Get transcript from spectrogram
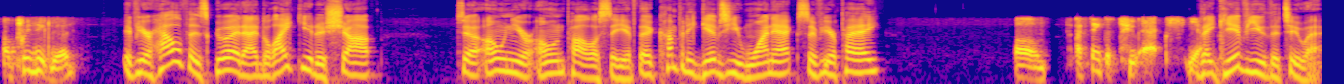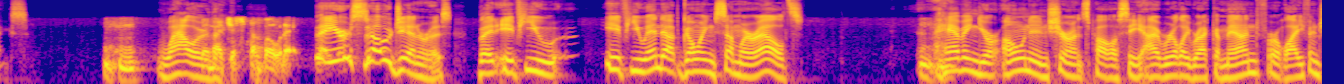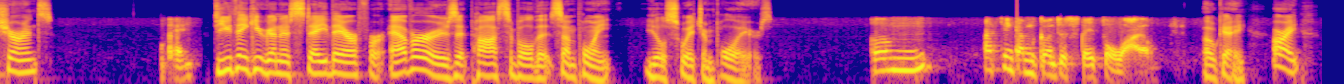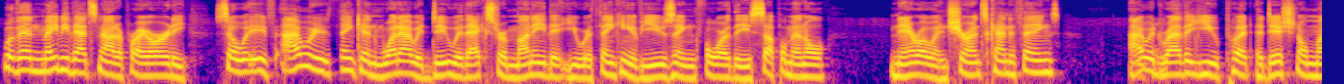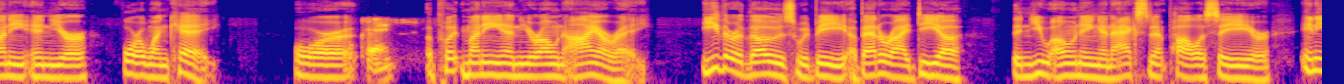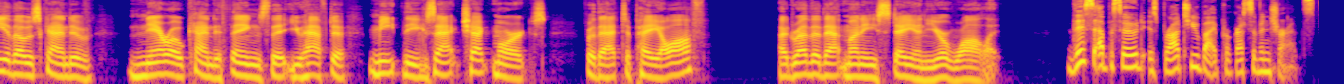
Uh, pretty good. If your health is good, I'd like you to shop to own your own policy. If the company gives you 1x of your pay, Um, I think it's two x. Yeah, they give you the 2x. Mhm. Wow, are and I they, just about it. they are so generous. But if you if you end up going somewhere else, having your own insurance policy, I really recommend for life insurance. Okay. Do you think you're going to stay there forever, or is it possible that at some point you'll switch employers? Um, I think I'm going to stay for a while. Okay. All right. Well, then maybe that's not a priority. So if I were thinking what I would do with extra money that you were thinking of using for the supplemental narrow insurance kind of things, I would rather you put additional money in your 401k or Okay. Uh, put money in your own IRA. Either of those would be a better idea than you owning an accident policy or any of those kind of narrow kind of things that you have to meet the exact check marks for that to pay off. I'd rather that money stay in your wallet. This episode is brought to you by Progressive Insurance.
